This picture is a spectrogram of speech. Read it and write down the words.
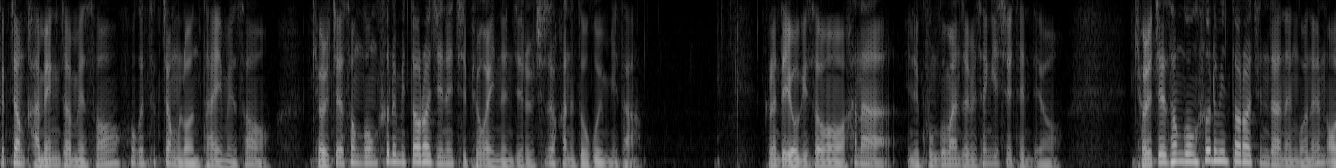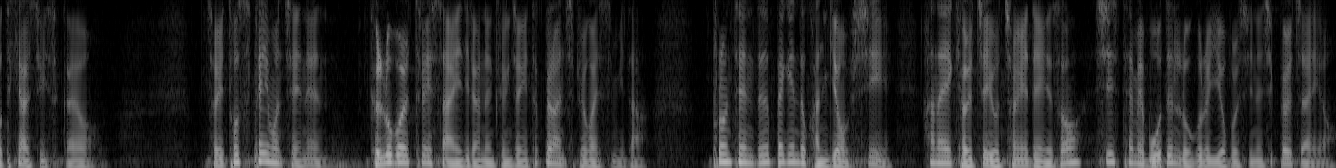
특정 가맹점에서 혹은 특정 런타임에서 결제 성공 흐름이 떨어지는 지표가 있는지를 추적하는 도구입니다. 그런데 여기서 하나 이제 궁금한 점이 생기실 텐데요. 결제 성공 흐름이 떨어진다는 것은 어떻게 알 수 있을까요? 저희 토스페이먼트에는 글로벌 트레이스 아이디라는 굉장히 특별한 지표가 있습니다. 프론트엔드, 백엔드 관계없이 하나의 결제 요청에 대해서 시스템의 모든 로그를 이어볼 수 있는 식별자예요.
